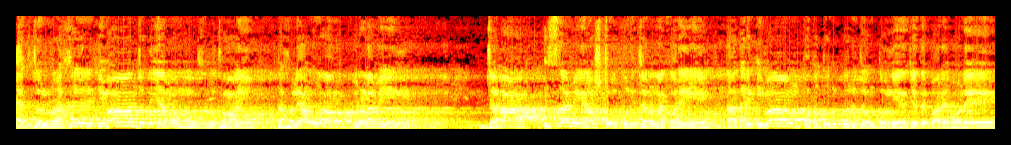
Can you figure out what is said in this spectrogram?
একজন রাখালের ইমান যদি এমন মজবুত হয়, তাহলে আল্লাহ রব্বুল আলামিন যারা ইসলামী রাষ্ট্র পরিচালনা করে, তাদের ইমান কত দূর পর্যন্ত নিয়ে যেতে পারে বলে?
